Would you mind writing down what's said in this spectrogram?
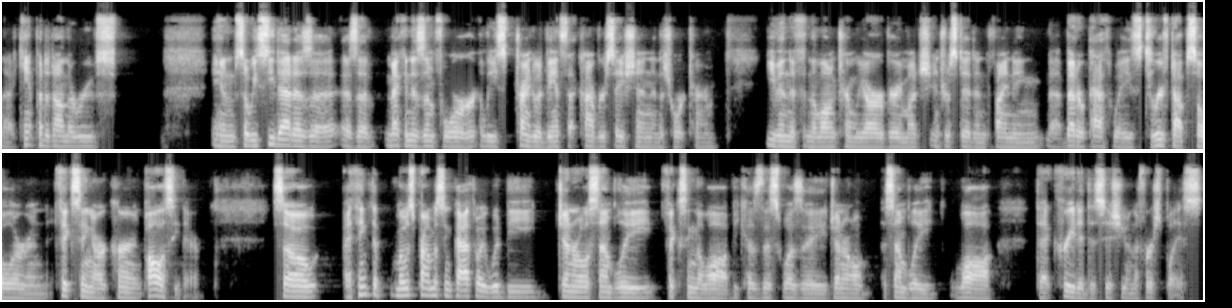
uh, can't put it on their roofs. And so we see that as a as a mechanism for at least trying to advance that conversation in the short term, even if in the long term we are very much interested in finding uh, better pathways to rooftop solar and fixing our current policy there. So I think the most promising pathway would be General Assembly fixing the law because this was a General Assembly law that created this issue in the first place.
